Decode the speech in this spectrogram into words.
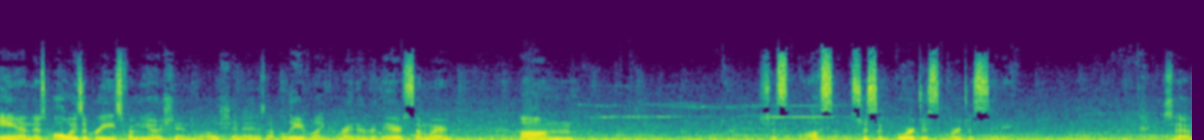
and there's always a breeze from the ocean. The ocean is, I believe, like right over there somewhere. Um, it's just awesome. It's just a gorgeous, gorgeous city. So,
